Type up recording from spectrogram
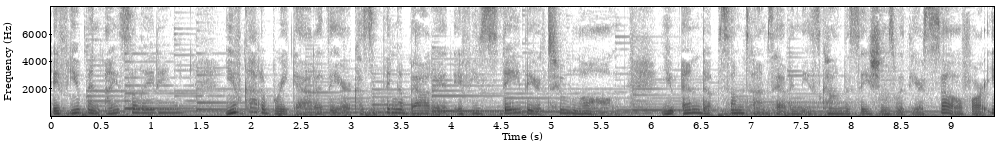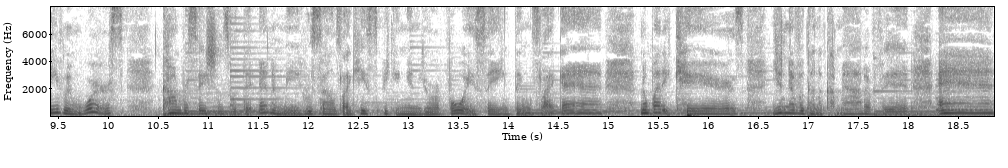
If you've been isolating, you've got to break out of there because the thing about it, if you stay there too long, you end up sometimes having these conversations with yourself, or even worse, conversations with the enemy who sounds like he's speaking in your voice, saying things like, eh, nobody cares, you're never gonna come out of it, eh,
